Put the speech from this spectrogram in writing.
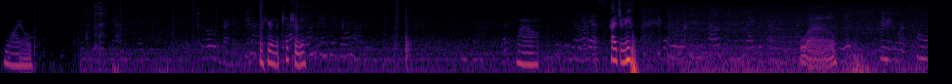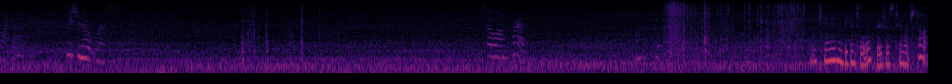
Wild. We're here in the kitchen. Wow. Hi, Jeannine. Wow. And it worked. Oh my god. Least you know it works. So, um, Chris. You can't even begin to look. There's just too much stuff.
